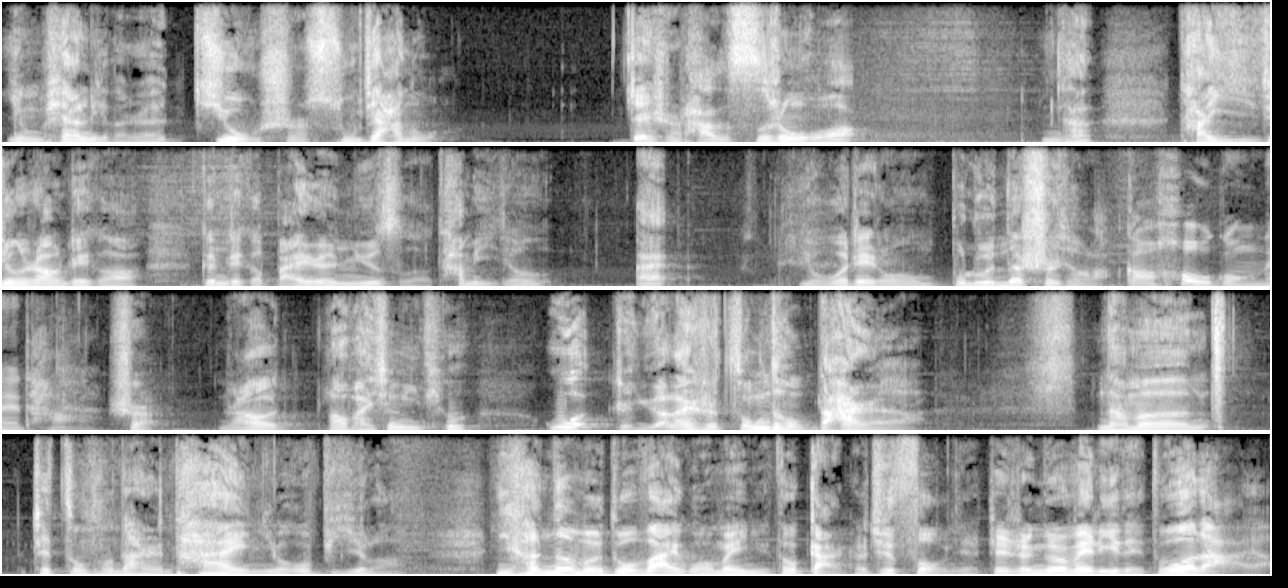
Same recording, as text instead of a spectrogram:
影片里的人就是苏加诺，这是他的私生活。你看，他已经让这个跟这个白人女子他们已经哎有过这种不伦的事情了。搞后宫那套。是，然后老百姓一听，哇，这原来是总统大人啊！那么这总统大人太牛逼了！你看那么多外国美女都赶着去送去，这人格魅力得多大呀！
